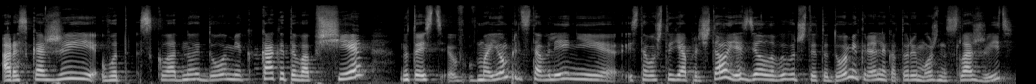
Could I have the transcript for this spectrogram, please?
А расскажи, вот складной домик, как это вообще ну, то есть в моем представлении из того, что я прочитала, я сделала вывод, что это домик, реально, который можно сложить,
